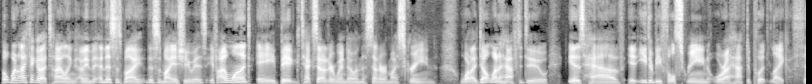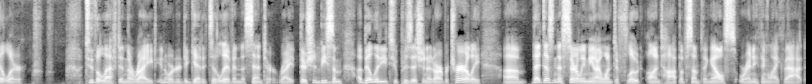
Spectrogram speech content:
But when I think about tiling, I mean, and this is my this is my issue is if I want a big text editor window in the center of my screen, what I don't want to have to do is have it either be full screen or I have to put like filler to the left and the right in order to get it to live in the center. Right? There should be some ability to position it arbitrarily. Um, that doesn't necessarily mean I want to float on top of something else or anything like that.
